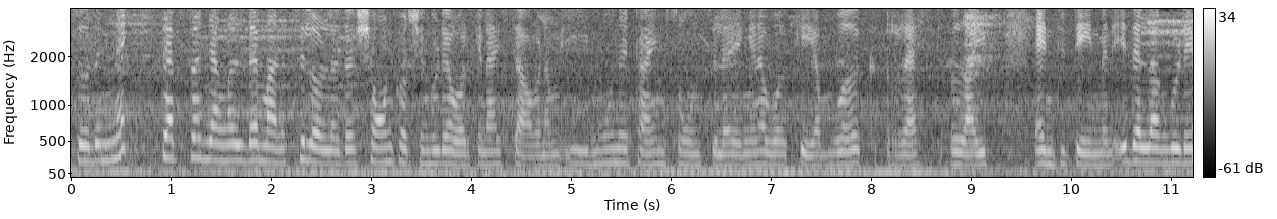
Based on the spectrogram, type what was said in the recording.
so the next step ഞങ്ങളുടെ മനസ്സിലുള്ളത് ഷോൺ കുറച്ചും കൂടി ഓർഗനൈസ്ഡ് ആവണം. ഈ മൂന്ന് ടൈം സോൺസിൽ എങ്ങനെ വർക്ക് ചെയ്യാം? വർക്ക് റെസ്റ്റ് ലൈഫ് എന്റർടൈൻമെന്റ് ഇതെല്ലാം കൂടി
